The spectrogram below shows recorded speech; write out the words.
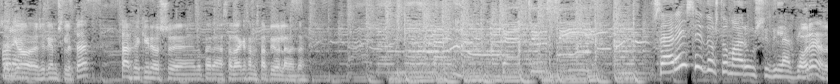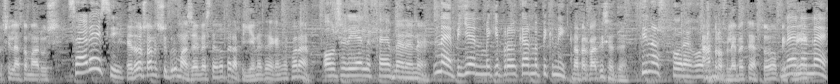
Σε Ωραία. δύο, σε δύο μισή λεπτά. Θα έρθει ο κύριος εδώ πέρα στα δάκα, θα μας τα πει όλα μετά. Σ' αρέσει εδώ στο Μαρούσι δηλαδή; Ωραία να το ψηλά στο Μαρούσι. Σ' αρέσει; Εδώ στο άλσος Συγγρού μαζεύεστε, εδώ πέρα πηγαίνετε καμιά φορά; Ω Real FM. Ναι, ναι, ναι. Ναι, πηγαίνουμε και προ... κάνουμε πικνίκ. Να περπατήσετε. Τι να σου πω, ρε, αγόρι Αν μου; προβλέπετε αυτό, Ναι, πικνίκ. ναι, ναι.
